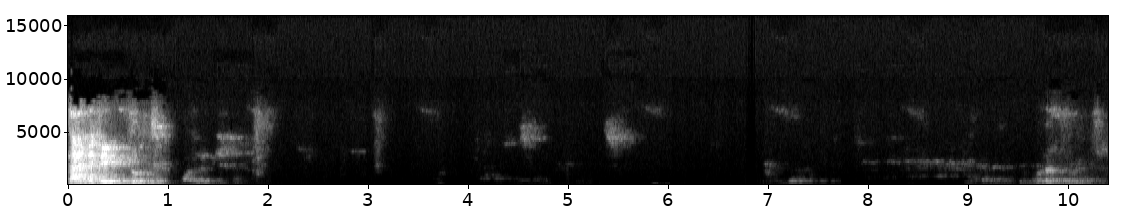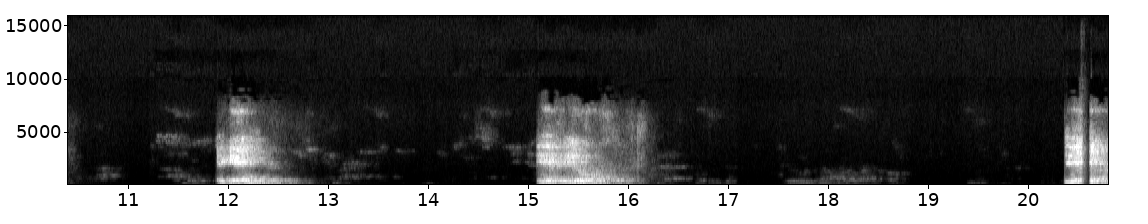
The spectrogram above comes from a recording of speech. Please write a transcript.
scientific truth. Again, if you take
